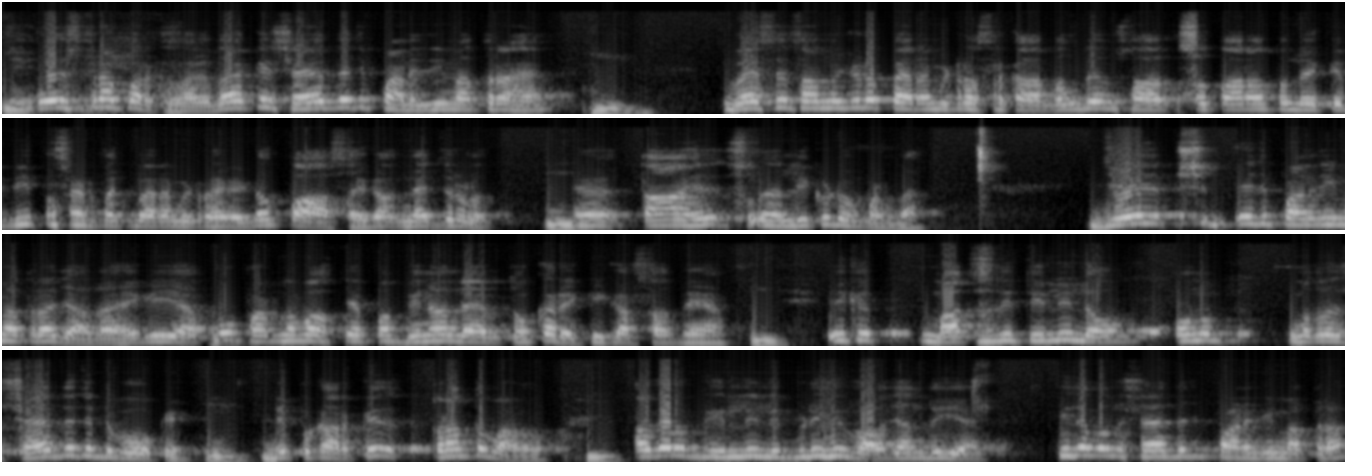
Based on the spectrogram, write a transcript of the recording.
ਉਹ ਇਸ ਤਰ੍ਹਾਂ ਪਰਖ ਸਕਦਾ ਕਿ ਸ਼ਹਿਦ ਦੇ ਵਿੱਚ ਪਾਣੀ ਦੀ ਮਾਤਰਾ ਹੈ। ਹੂੰ। ਵੈਸੇ ਸਾਨੂੰ ਜਿਹੜਾ ਪੈਰਾਮੀਟਰ ਸਰਕਾਰ ਦਾ ਉਹਦੇ ਅਨੁਸਾਰ 17 ਤੋਂ ਲੈ ਕੇ 20% ਤੱਕ ਪੈਰਾਮੀਟਰ ਹੈਗਾ ਜਿਹੜਾ ਪਾਸ ਹੈਗਾ ਨੈਚੁਰਲ ਤਾਂ ਇਹ ਲਿਕਵਿਡ ਹੋ ਬਣਦਾ ਜੇ ਇਹ 'ਚ ਪਾਣੀ ਦੀ ਮਾਤਰਾ ਜ਼ਿਆਦਾ ਹੈਗੀ ਆ ਉਹ ਫੜਨ ਵਾਸਤੇ ਆਪਾਂ ਬਿਨਾਂ ਲੈਬ ਤੋਂ ਘਰੇ ਕੀ ਕਰ ਸਕਦੇ ਆ? ਇੱਕ ਮਾਚਿਸ ਦੀ ਤੀਲੀ ਲਓ ਉਹਨੂੰ ਮਤਲਬ ਸ਼ਹਿਦ ਦੇ ਚ ਡੁਬੋ ਕੇ ਡਿਪ ਕਰਕੇ ਤੁਰੰਤ ਵਾਲੋ। ਅਗਰ ਉਹ ਗਿੱਲੀ ਲਿਬੜੀ ਹੋਈ ਵਲ ਜਾਂਦੀ ਹੈ ਇਹਦਾ ਮਤਲਬ ਸ਼ਹਿਦ ਦੇ ਚ ਪਾਣੀ ਦੀ ਮਾਤਰਾ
